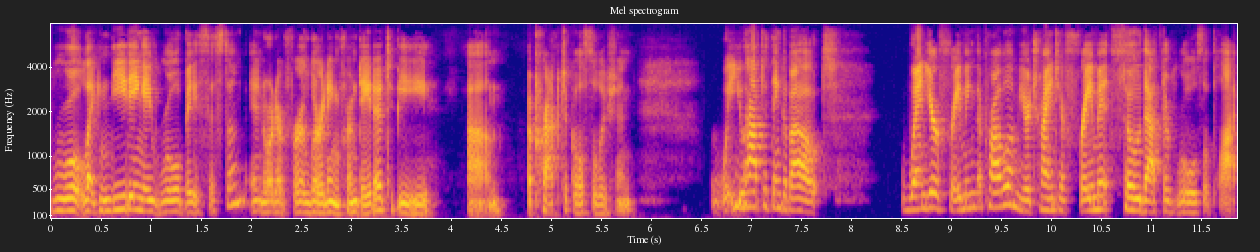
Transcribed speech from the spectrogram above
rule, like needing a rule based system in order for learning from data to be um, a practical solution, you have to think about when you're framing the problem, you're trying to frame it so that the rules apply.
